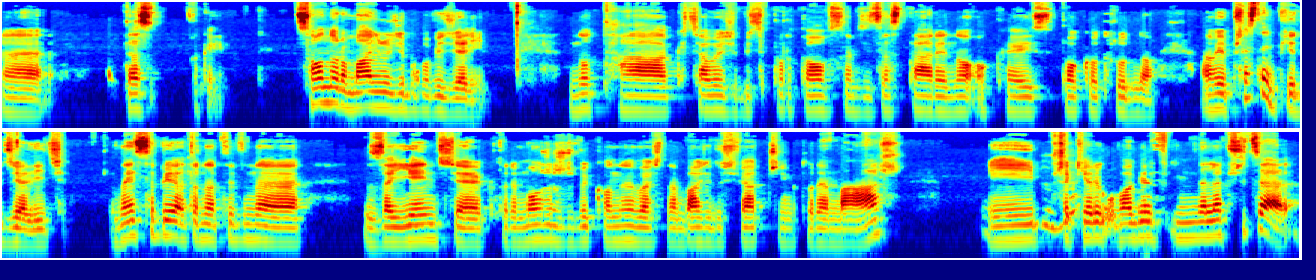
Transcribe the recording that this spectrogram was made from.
E, teraz, okej, okay. co normalni ludzie by powiedzieli? No tak, chciałeś być sportowcem, jesteś za stary, no okej, okay, spoko, trudno. A mówię, przestań pierdzielić, znajdź sobie alternatywne zajęcie, które możesz wykonywać na bazie doświadczeń, które masz i mhm. przekieruj uwagę w inny, lepszy cel.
